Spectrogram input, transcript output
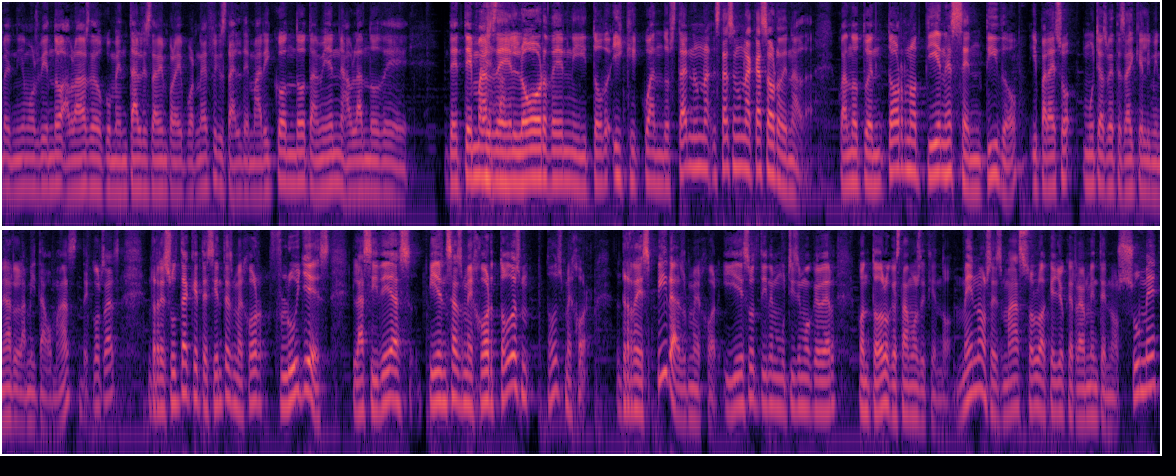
veníamos viendo, hablabas de documentales también por ahí por Netflix, está el de Maricondo también hablando de, de temas del orden y todo, y que cuando en una, estás en una casa ordenada, cuando tu entorno tiene sentido, y para eso muchas veces hay que eliminar la mitad o más de cosas, resulta que te sientes mejor, fluyes, las ideas, piensas mejor, todo es, todo es mejor, respiras mejor, y eso tiene muchísimo que ver con todo lo que estamos diciendo. Menos es más, solo aquello que realmente nos sume,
